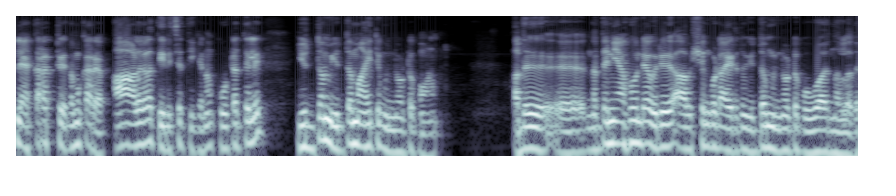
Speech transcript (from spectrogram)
അല്ലേ? കറക്റ്റ് നമുക്കറിയാം. ആ ആളുകളെ തിരിച്ചെത്തിക്കണം. കൂട്ടത്തിൽ യുദ്ധം യുദ്ധമായിട്ട് മുന്നോട്ട് പോകണം. അത് നദന്യാഹുവിന്റെ ഒരു ആവശ്യം കൂടെ ആയിരുന്നു യുദ്ധം മുന്നോട്ട് പോവുക എന്നുള്ളത്.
